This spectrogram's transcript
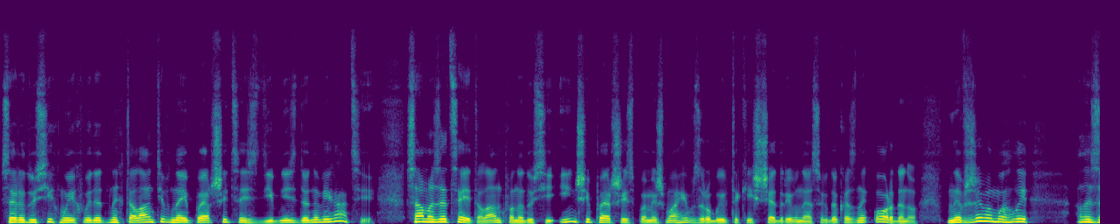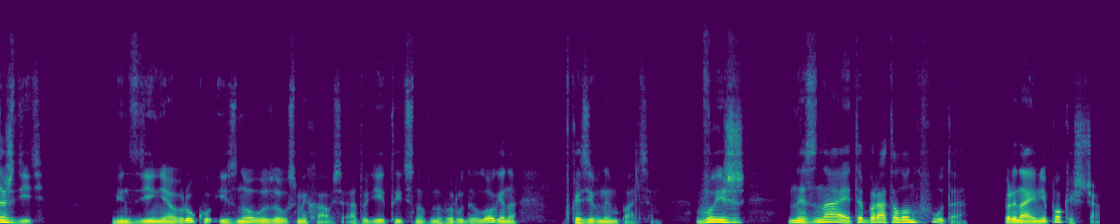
Серед усіх моїх видатних талантів найперший це здібність до навігації. Саме за цей талант, понад усі інші, перший з поміж магів зробив такий щедрий внесок до казни ордену. Невже ви могли. Але заждіть. Він здійняв руку і знову заусміхався, а тоді тицнув на груди Логіна вказівним пальцем. Ви ж не знаєте брата Лонгфута. Принаймні поки що.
